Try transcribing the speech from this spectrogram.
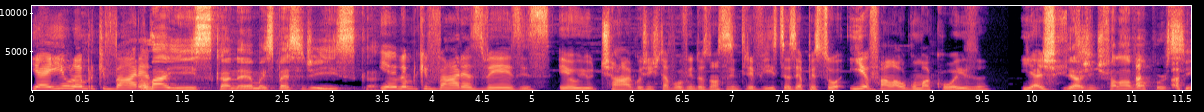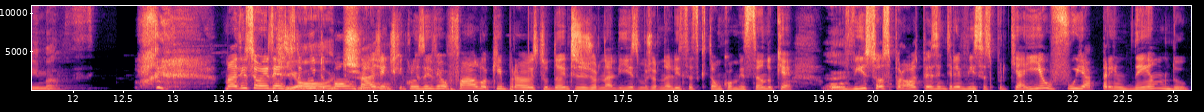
E aí eu lembro que É várias. uma isca, né? Uma espécie de isca. E aí eu lembro que várias vezes eu e o Thiago, a gente tava ouvindo as nossas entrevistas e a pessoa ia falar alguma coisa e a gente. E a gente falava por cima. Mas isso é um exercício Que muito bom, ódio. tá, gente? Que inclusive eu falo aqui para estudantes de jornalismo, jornalistas que estão começando, que é, ouvir suas próprias entrevistas, porque aí eu fui aprendendo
